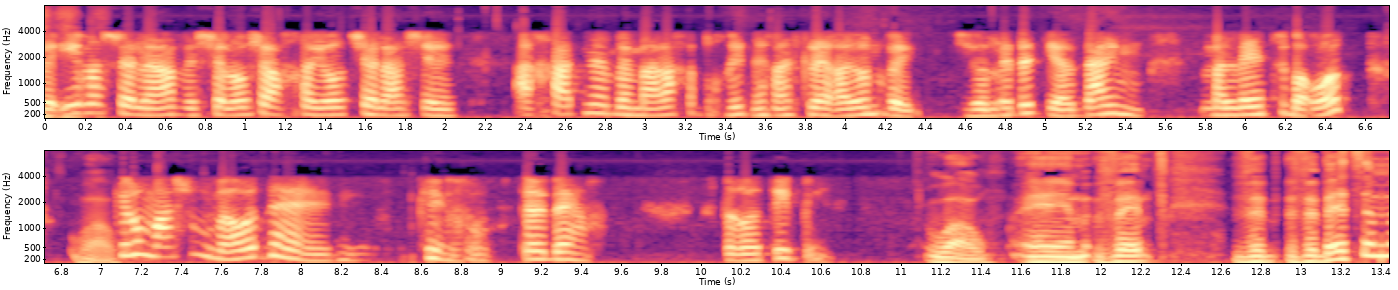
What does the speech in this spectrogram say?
ואימא שלה ושלוש האחיות שלה, שאחת מהן במהלך התוכנית נכנסת להיריון ויולדת ילדה עם מלא אצבעות. וואו. כאילו משהו מאוד, אה, כאילו, אתה יודע, סטריאוטיפי. וואו. אמ, ו, ו, ובעצם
